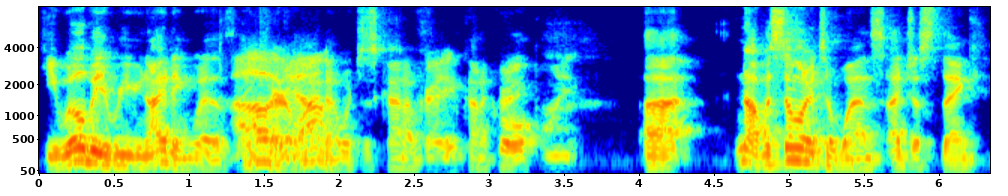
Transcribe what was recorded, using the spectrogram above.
he will be reuniting with in Oh, Carolina, yeah. which is kind of Great. kind of cool. Uh, no, but similar to Wentz, I just think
